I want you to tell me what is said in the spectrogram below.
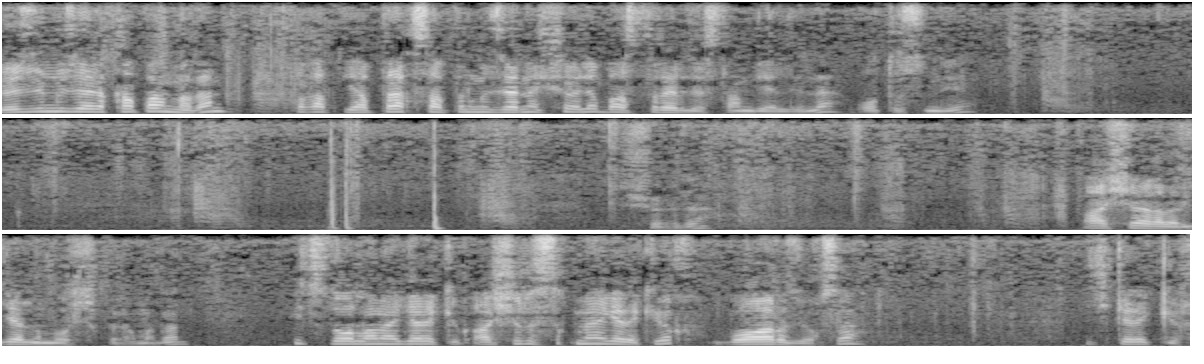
Gözümüz üzeri kapanmadan fakat yaprak sapının üzerine şöyle bastırabiliriz tam geldiğinde otursun diye. Şöyle. Aşağı kadar geldim boşluk bırakmadan. Hiç zorlamaya gerek yok. Aşırı sıkmaya gerek yok. Boğarız yoksa. Hiç gerek yok.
